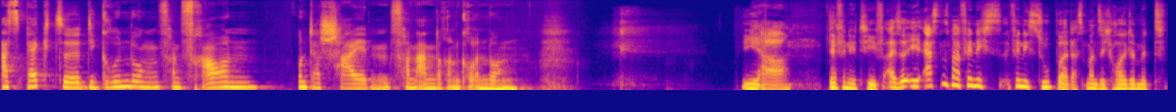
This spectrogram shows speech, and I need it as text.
Aspekte, die Gründungen von Frauen unterscheiden von anderen Gründungen? Ja, Definitiv. Also erstens mal finde ich finde ich super, dass man sich heute mit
